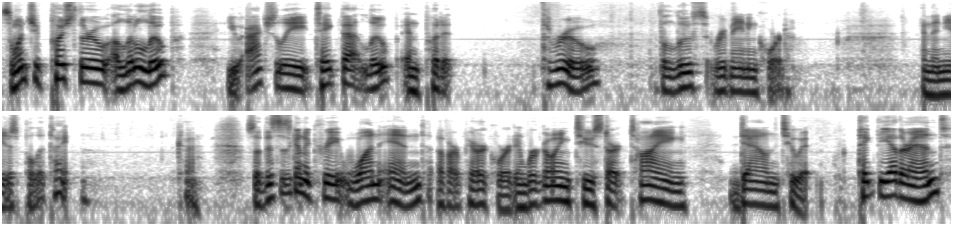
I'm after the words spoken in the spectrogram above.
So once you've pushed through a little loop, you actually take that loop and put it through the loose remaining cord. And then you just pull it tight. Okay, so this is going to create one end of our paracord and we're going to start tying down to it. Take the other end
